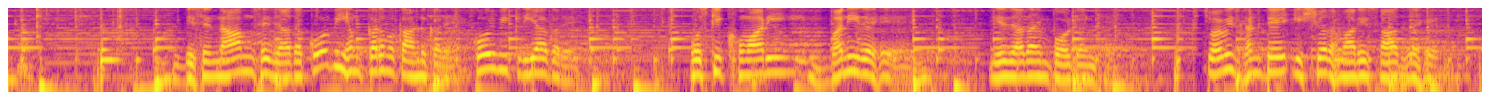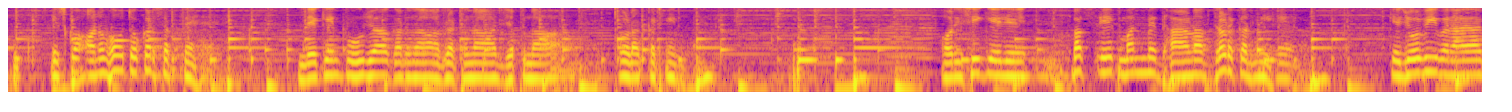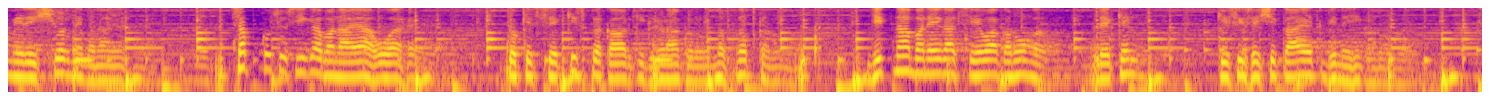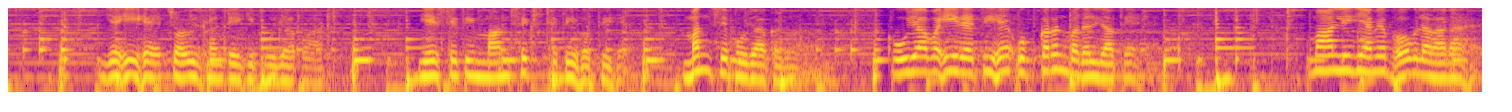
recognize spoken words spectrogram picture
इसे नाम से ज़्यादा कोई भी हम कर्म कांड करें, कोई भी क्रिया करें, उसकी खुमारी बनी रहे, ये ज़्यादा इम्पोर्टेंट है। 24 घंटे ईश्वर हमारे साथ रहे, इसको अनुभव तो कर सकते हैं, लेकिन पूजा करना, रटना, जपना थोड़ा कठिन है। और इसी के लिए बस एक मन में धारणा दृढ़ करनी है कि जो भी बनाया मेरे ईश्वर ने बनाया है। सब कुछ उसी का बनाया हुआ है। तो किससे किस प्रकार की घृणा करो, नफरत करो? जितना बनेगा सेवा करूँगा, लेकिन किसी से शिकायत भी नहीं करूँगा। यही है 24 घंटे की पूजा पाठ। ये स्थिति मानसिक स्थिति होती है। मन से पूजा करना। पूजा वही रहती है, उपकरण बदल जाते हैं। मान लीजिए हमें भोग लगाना है।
